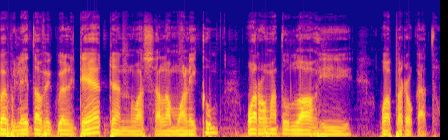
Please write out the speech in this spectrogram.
Wabillahi taufik walhidayah dan wassalamualaikum warahmatullahi wabarakatuh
